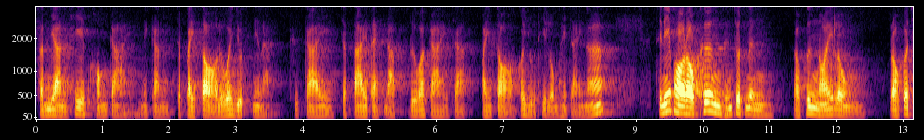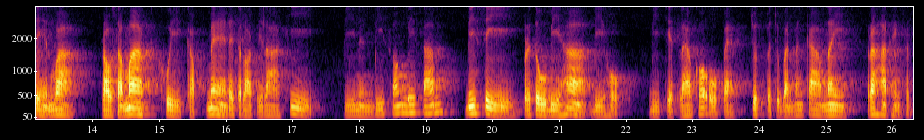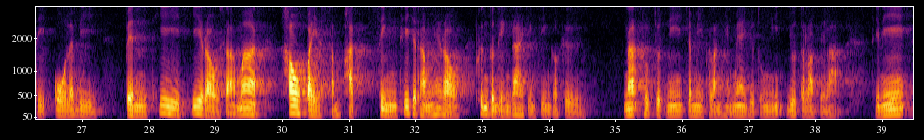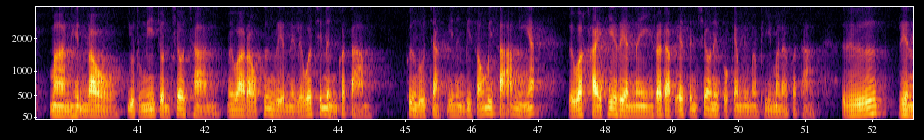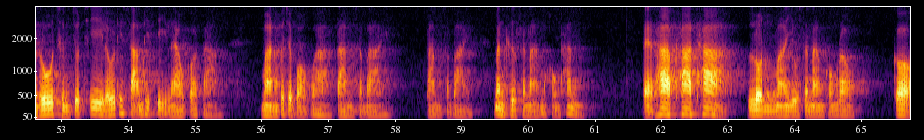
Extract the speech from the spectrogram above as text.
สัญญาณชีพของกายในการจะไปต่อหรือว่าหยุดนี่แหละ คือกายจะตายแตกดับหรือว่ากายจะ ไปต่อก็อยู่ที่ลมหายใจนะ ทีนี้พอเราพึ่งถึงจุดหนึ่ง เราพึ่งน้อยลง เราก็จะเห็นว่าเราสามารถคุยกับแม่ได้ตลอดเวลาที่ B1 B2 B3 B4 ประตู B5 B6 B7 แล้วก็ O8 จุดปัจจุบันทั้ง 9 ในรหัสแห่งสติ O และ B เป็นที่ที่เราสามารถเข้าไปสัมผัสสิ่งที่จะทำให้เราพึ่งตนเองได้จริง ๆ ก็คือ ณทุกจุดนี้จะมีพลังแห่งแม่อยู่ตรงนี้อยู่ตลอดเวลา ทีนี้มารเห็นเราอยู่ตรงนี้จนเชี่ยวชาญ ไม่ว่าเราเพิ่งเรียนในเลเวลที่1ก็ตาม เพิ่งรู้จัก B1 B2 B3 อย่างเงี้ยหรือว่าใครที่เรียนในระดับ Essential ในโปรแกรม m พีมาแล้วก็ตาม หรือเรียนรู้ถึงจุดที่เลเวลที่ 3 ที่ 4 แล้วก็ตาม มันก็จะบอกว่าตามสบาย ตามสบาย นั่นคือสนามของท่าน แต่ถ้าพลาดท่าหล่นมาอยู่สนามของเรา ก็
